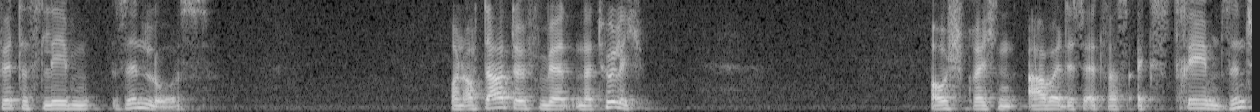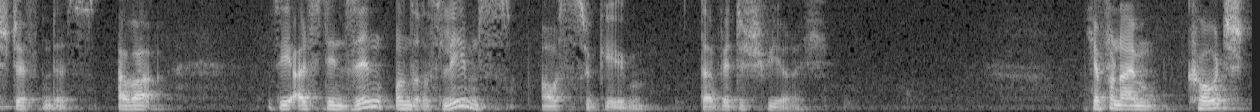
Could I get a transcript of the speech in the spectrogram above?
wird das Leben sinnlos. Und auch da dürfen wir natürlich aussprechen, Arbeit ist etwas extrem Sinnstiftendes, aber sie als den Sinn unseres Lebens auszugeben, da wird es schwierig. Ich habe von einem Coach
